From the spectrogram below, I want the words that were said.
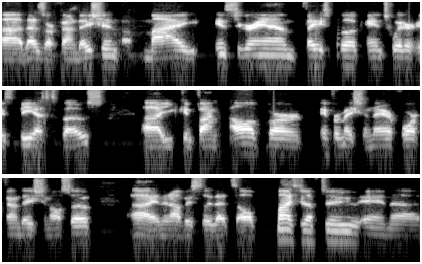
Uh, that is our foundation. My Instagram, Facebook, and Twitter is BS Bose. Uh, you can find all of our information there for our foundation also. Uh, and then obviously that's all my stuff too. And uh,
